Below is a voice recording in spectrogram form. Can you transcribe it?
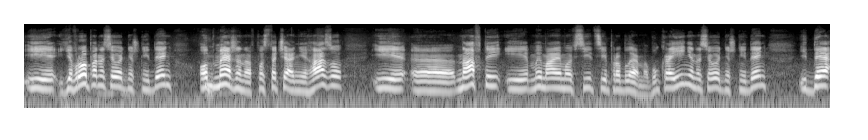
І Європа на сьогоднішній день обмежена в постачанні газу і е, нафти, і ми маємо всі ці проблеми. В Україні на сьогоднішній день іде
